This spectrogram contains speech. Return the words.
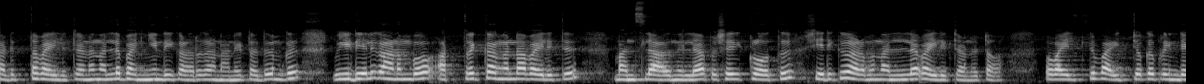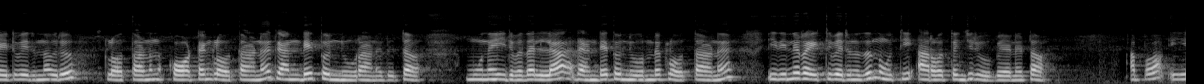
കടുത്ത വയലറ്റാണ്. നല്ല ഭംഗിയുണ്ട് ഈ കളർ കാണാനായിട്ട്. അത് നമുക്ക് വീഡിയോയിൽ കാണുമ്പോൾ അത്രയ്ക്ക് അങ്ങോട്ട് ആ വയലറ്റ് മനസ്സിലാകുന്നില്ല പക്ഷേ ഈ ക്ലോത്ത് ശരിക്കും കാണുമ്പോൾ നല്ല വയലറ്റാണ് കേട്ടോ. അപ്പോൾ വയലറ്റ് വൈറ്റൊക്കെ പ്രിന്റ് ആയിട്ട് വരുന്ന ഒരു ക്ലോത്താണ്. കോട്ടൺ ക്ലോത്താണ്. രണ്ടേ തൊണ്ണൂറാണ് ഇത് കേട്ടോ. മൂന്ന് ഇരുപതല്ല രണ്ടേ തൊണ്ണൂറിന്റെ ക്ലോത്താണ്. ഇതിന് റേറ്റ് വരുന്നത് നൂറ്റി അറുപത്തഞ്ച് രൂപയാണ് കേട്ടോ. അപ്പോൾ ഈ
